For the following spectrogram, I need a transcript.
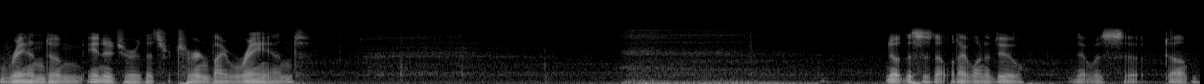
random integer that's returned by rand. No, this is not what I want to do. That was uh, dumb.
